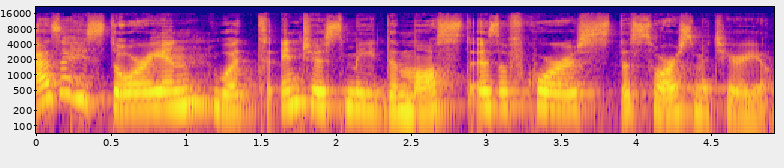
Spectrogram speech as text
As a historian, what interests me the most is, of course, the source material.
